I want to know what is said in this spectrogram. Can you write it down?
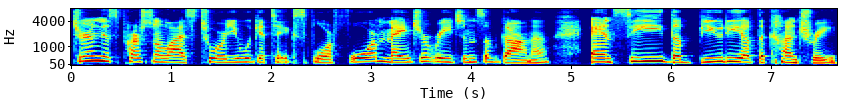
During this personalized tour, you will get to explore four major regions of Ghana and see the beauty of the country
